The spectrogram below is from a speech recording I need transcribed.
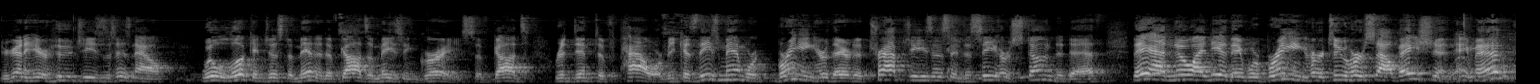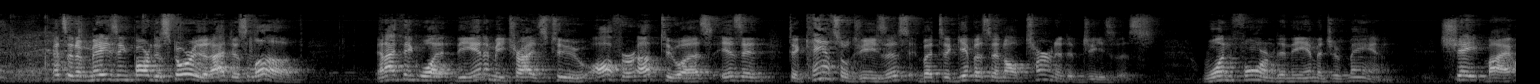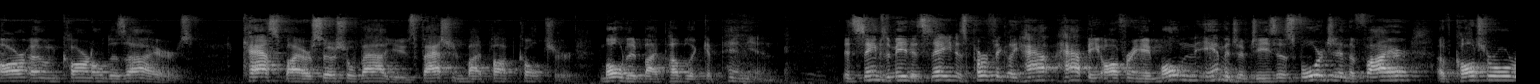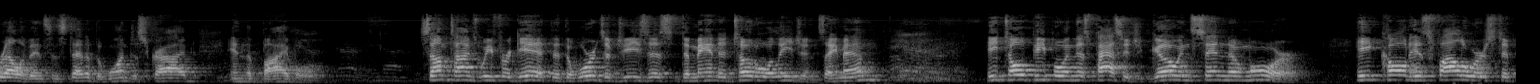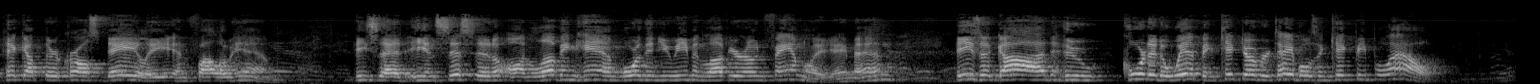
You're going to hear who Jesus is. Now, we'll look in just a minute of God's amazing grace, of God's redemptive power, because these men were bringing her there to trap Jesus and to see her stoned to death. They had no idea they were bringing her to her salvation. Amen? That's an amazing part of the story that I just love. And I think what the enemy tries to offer up to us isn't to cancel Jesus, but to give us an alternative Jesus, one formed in the image of man, shaped by our own carnal desires, cast by our social values, fashioned by pop culture, molded by public opinion. It seems to me that Satan is perfectly ha- happy offering a molten image of Jesus forged in the fire of cultural relevance instead of the one described in the Bible. Sometimes we forget that the words of Jesus demanded total allegiance. Amen? He told people in this passage, Go and sin no more. He called his followers to pick up their cross daily and follow him. He said he insisted on loving him more than you even love your own family. Amen? He's a God who corded a whip and kicked over tables and kicked people out.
